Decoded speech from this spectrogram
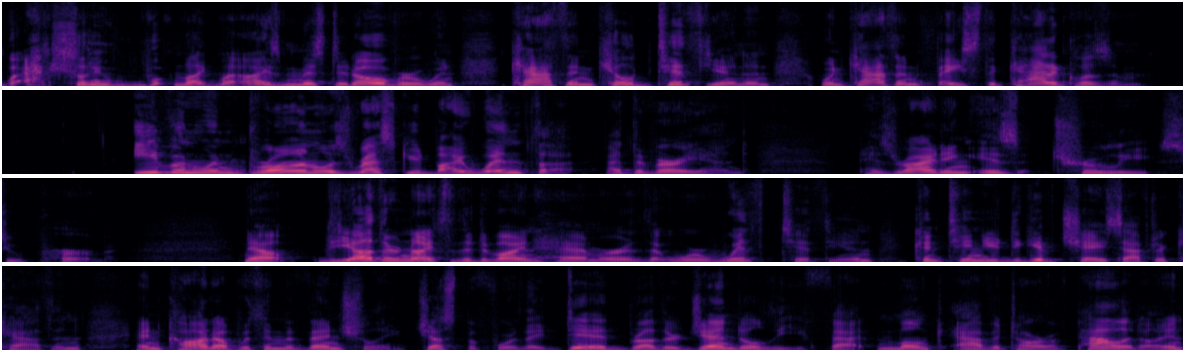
actually, like, my eyes misted over when Cathan killed Tithian and when Cathan faced the cataclysm. Even when Bronn was rescued by Wentha at the very end. His writing is truly superb. Now, the other Knights of the Divine Hammer that were with Tithian continued to give chase after Cathan and caught up with him eventually. Just before they did, Brother Jendel, the fat monk avatar of Paladine,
